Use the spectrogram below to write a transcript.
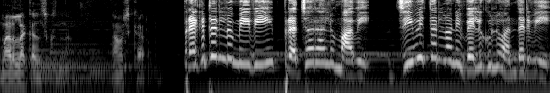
మరలా కలుసుకుందాం. నమస్కారం. ప్రకటనలు మీవి ప్రచారాలు మావి. జీవితంలోని వెలుగులు అందరివి.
